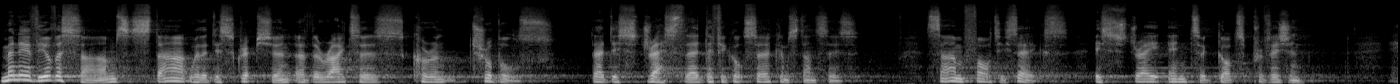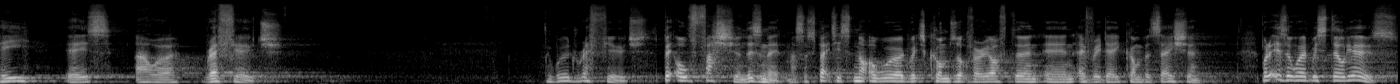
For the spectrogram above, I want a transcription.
Many of the other Psalms start with a description of the writer's current troubles, their distress, their difficult circumstances. Psalm 46 is straight into God's provision. He is our refuge. The word refuge, it's a bit old fashioned, isn't it? I suspect it's not a word which comes up very often in everyday conversation. But it is a word we still use.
